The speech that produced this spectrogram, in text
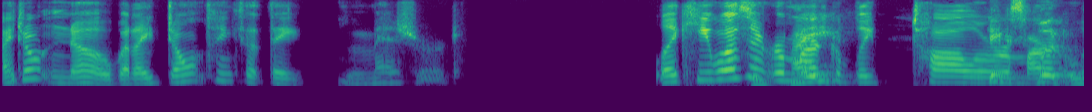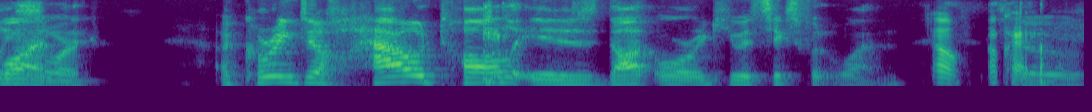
i don't know but i don't think that they measured like he wasn't His height? remarkably tall or Six foot remarkably one. short According to howtallis.org, he was six foot one. oh okay So,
